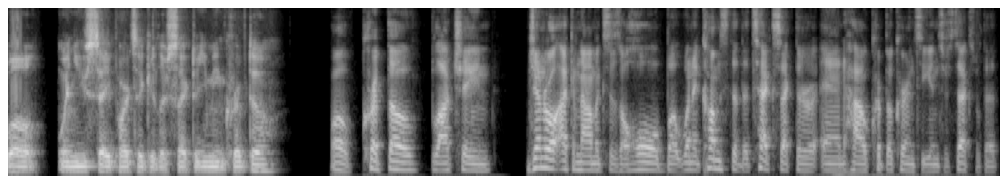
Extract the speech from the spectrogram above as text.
Well, when you say particular sector, you mean crypto? Well, crypto, blockchain, general economics as a whole, but when it comes to the tech sector and how cryptocurrency intersects with it.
